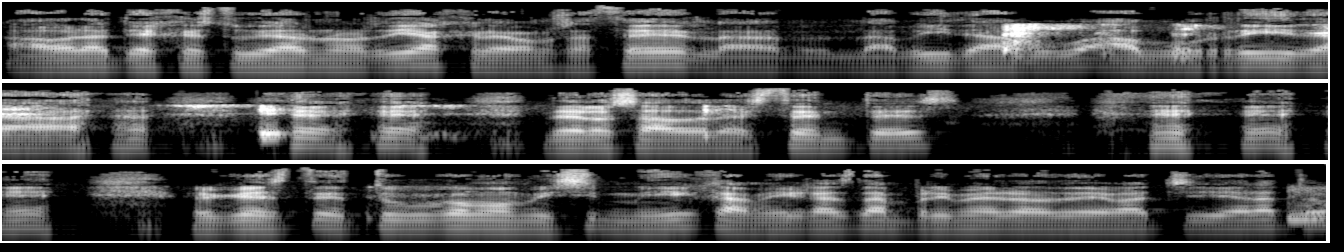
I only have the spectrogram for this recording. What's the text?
Ahora tienes que estudiar unos días, que le vamos a hacer? La, la vida abu- aburrida de los adolescentes. Porque este, tú como mi, mi hija, mi hija está en primero de bachillerato,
